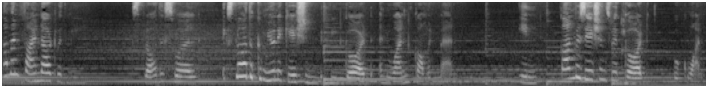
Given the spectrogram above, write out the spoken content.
Come and find out with me explore this world explore the communication between God and one common man in Conversations with God book one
